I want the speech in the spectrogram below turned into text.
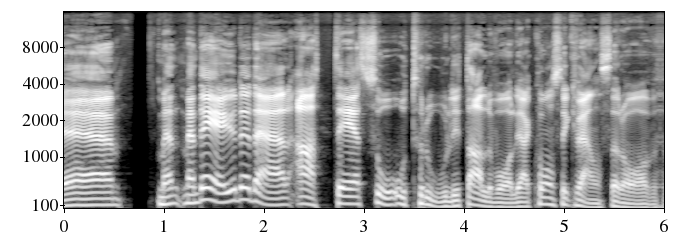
Eh, men, men det är ju det där att det är så otroligt allvarliga konsekvenser av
